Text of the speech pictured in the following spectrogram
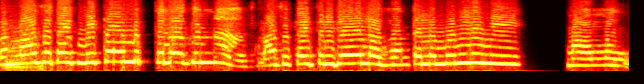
पण. माझं काही मिटवलं तर लागेल ना माझं काहीतरी द्यावं लागेल त्याला म्हणले मी म-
